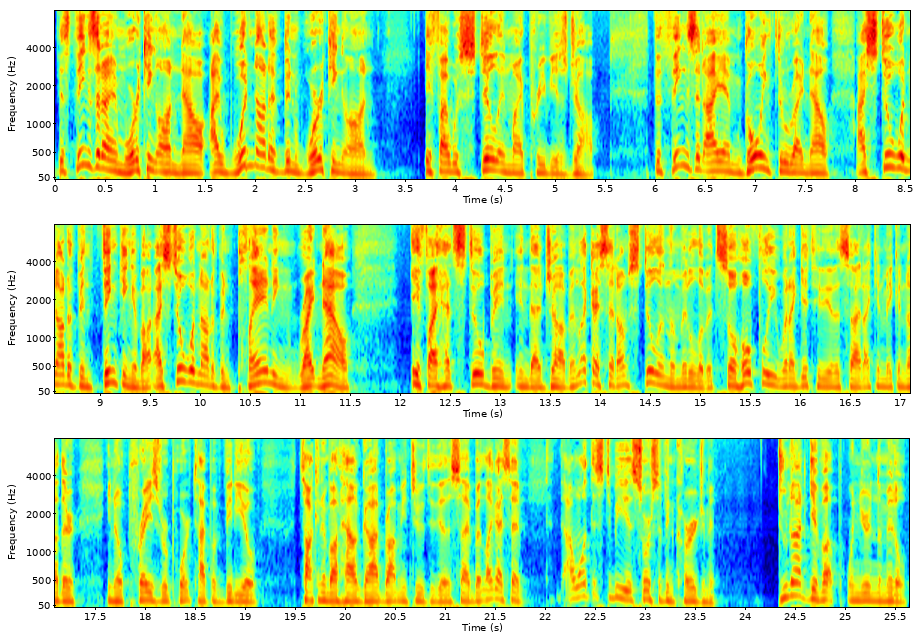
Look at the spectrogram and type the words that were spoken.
the things that I am working on now, I would not have been working on if I was still in my previous job. The things that I am going through right now, I still would not have been thinking about. I still would not have been planning right now if I had still been in that job. And like I said, I'm still in the middle of it. So hopefully when I get to the other side, I can make another, you know, praise report type of video talking about how God brought me to, to the other side. But like I said, I want this to be a source of encouragement. Do not give up when you're in the middle,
